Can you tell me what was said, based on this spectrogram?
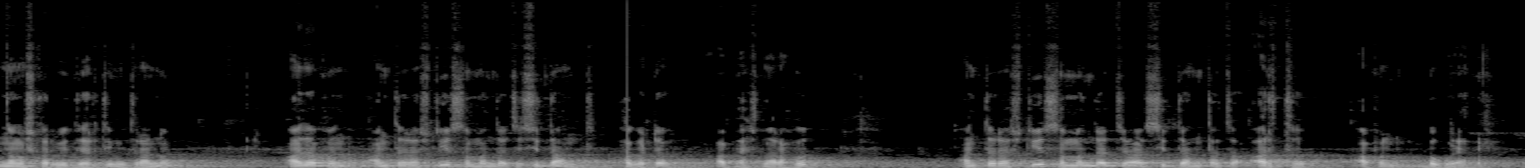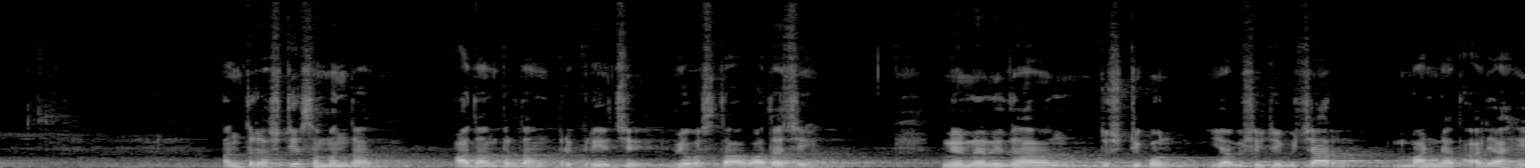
नमस्कार विद्यार्थी मित्रांनो. आज आपण आंतरराष्ट्रीय संबंधाचे सिद्धांत हा घटक अभ्यासणार आहोत. आंतरराष्ट्रीय संबंधाच्या सिद्धांताचा अर्थ आपण बघूयात. आंतरराष्ट्रीय संबंधात आदानप्रदान प्रक्रियेचे व्यवस्थावादाचे निर्णयनिधान दृष्टिकोन याविषयी जे विचार मांडण्यात आले आहे.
